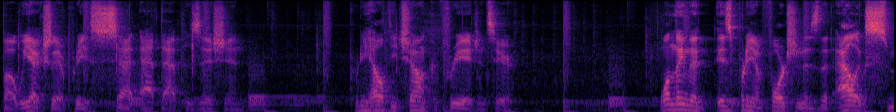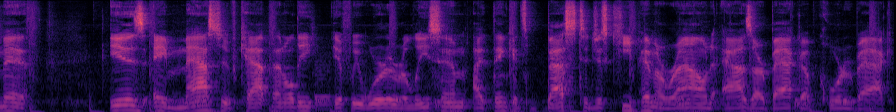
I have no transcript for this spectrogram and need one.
But we actually are pretty set at that position. Pretty healthy chunk of free agents here. One thing that is pretty unfortunate is that Alex Smith is a massive cap penalty if we were to release him. I think it's best to just keep him around as our backup quarterback,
